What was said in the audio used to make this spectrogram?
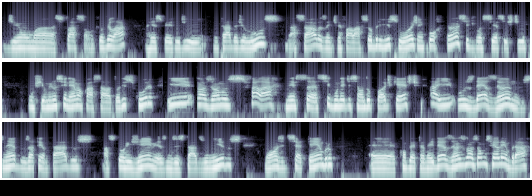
de uma situação que eu vi lá a respeito de entrada de luz nas salas. A gente vai falar sobre isso hoje, a importância de você assistir um filme no cinema com a sala toda escura e nós vamos falar nessa segunda edição do podcast aí os 10 anos né, dos atentados às Torres Gêmeas nos Estados Unidos, 11 de setembro, é, completando aí 10 anos, nós vamos relembrar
